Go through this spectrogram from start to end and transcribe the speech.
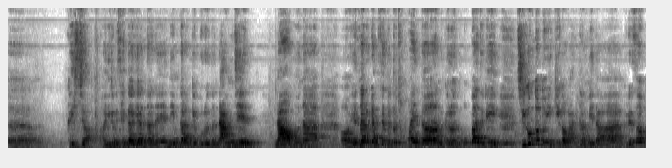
어, 그시죠. 어, 이름이 생각이 안 나네. 님과 함께 부르는 남진, 나훈아. 어, 옛날 우리 학생들도 좋아했던 그런 오빠들이 지금도 또 인기가 많답니다. 그래서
